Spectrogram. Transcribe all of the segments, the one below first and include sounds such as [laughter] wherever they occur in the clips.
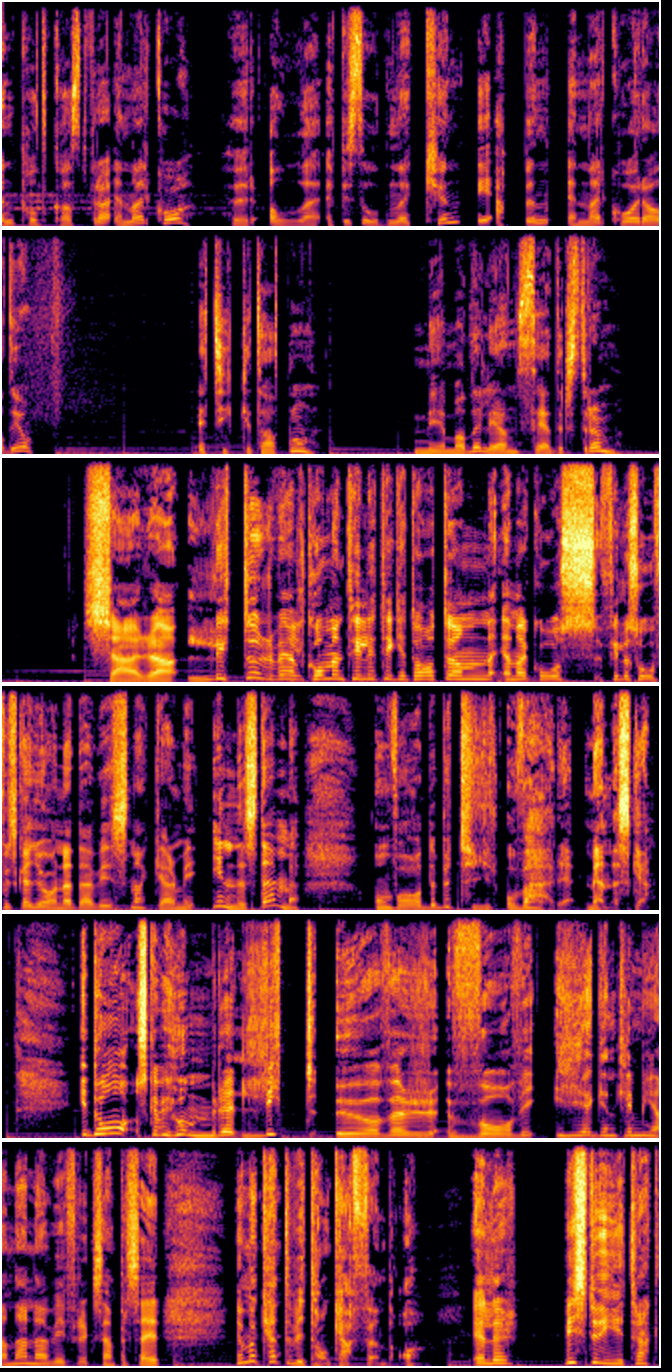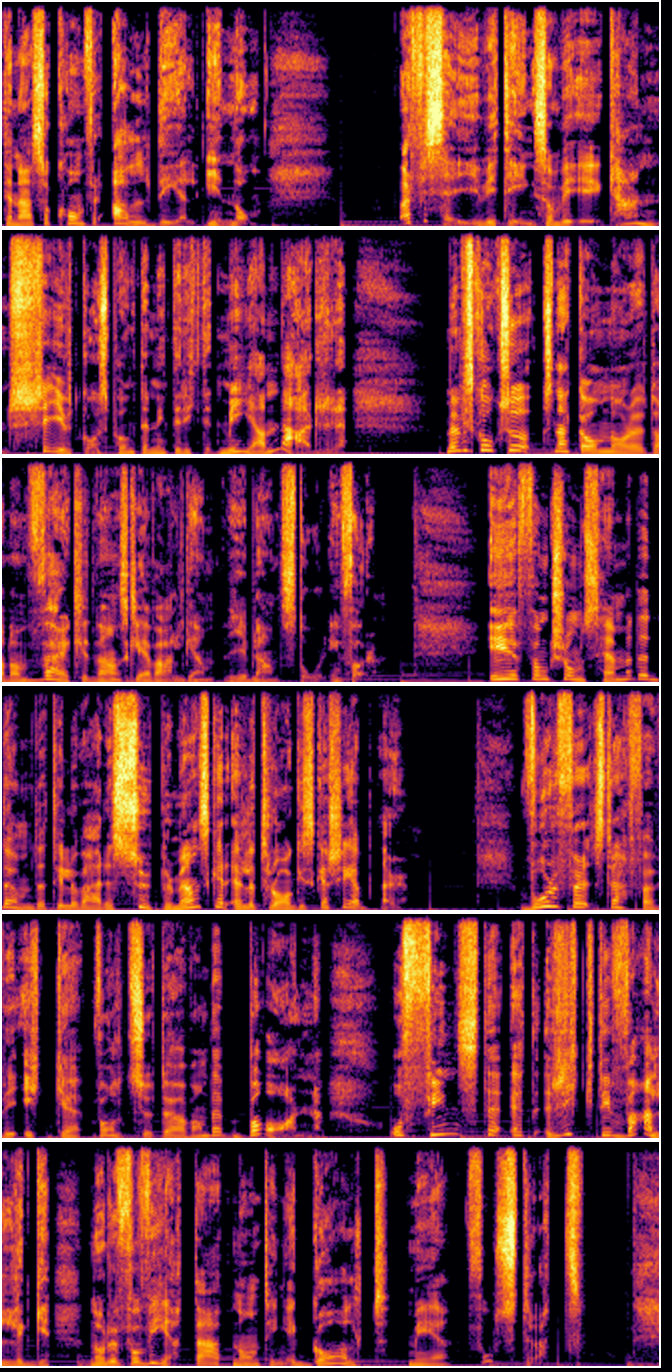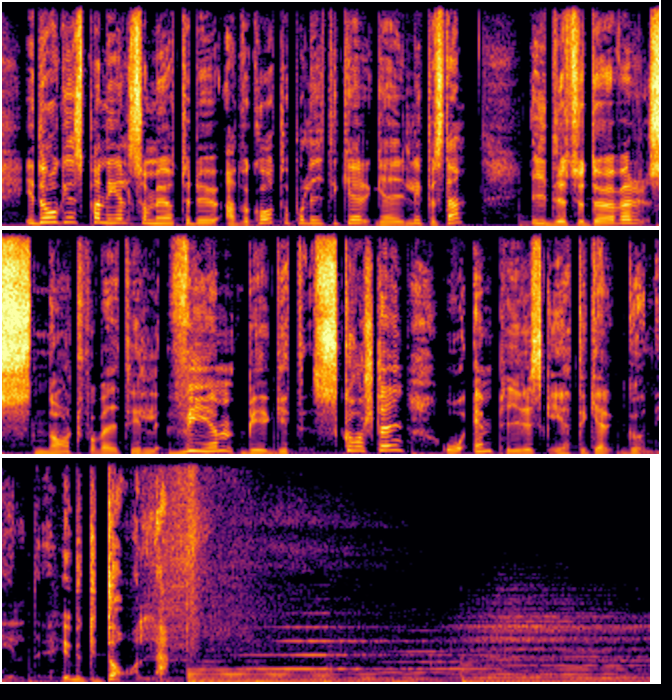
en podkast fra NRK. Hør alle episodene kun i appen NRK Radio. Etikketaten med Madeleine Sederstrøm. Kära lytter, velkommen til Etikketaten, NRKs filosofiske hjørne der vi snakker med innestemme om hva det betyr å være menneske. I dag skal vi humre litt over hva vi egentlig mener når vi eksempel sier ja, men kan ikke vi ta en kaffe en dag? Eller hvis du er i traktene, så kom for all del innom. Hvorfor sier vi ting som vi kanskje i utgangspunktet ikke riktig mener? Men vi skal også snakke om noen av de virkelig vanskelige valgene vi iblant står innenfor. Er funksjonshemmede dømte til å være supermennesker eller tragiske skjebner? Hvorfor straffer vi ikke voldsutøvende barn? Og fins det et riktig valg når du får vite at noe er galt med fosteret? I dagens panel så møter du advokat og politiker Geir Lippestad, idrettsutøver, snart på vei til VM, Birgit Skarstein og empirisk etiker Gunhild Hugdal.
